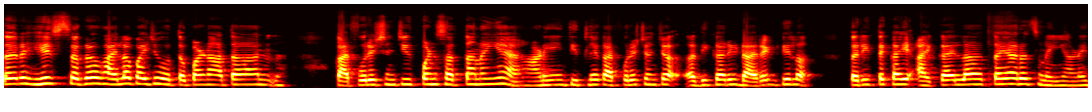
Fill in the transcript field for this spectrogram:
तर हे सगळं व्हायला पाहिजे होतं पण आता कॉर्पोरेशनची पण सत्ता नाही आहे आणि तिथले कॉर्पोरेशनचे अधिकारी डायरेक्ट गेलं तरी ते काही ऐकायला तयारच नाही आणि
